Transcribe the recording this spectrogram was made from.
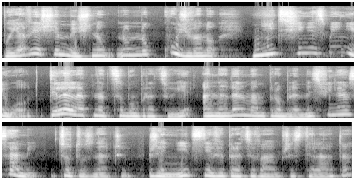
pojawia się myśl, no, no, no kuźwa, no nic się nie zmieniło. Tyle lat nad sobą pracuję, a nadal mam problemy z finansami. Co to znaczy? Że nic nie wypracowałam przez te lata?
